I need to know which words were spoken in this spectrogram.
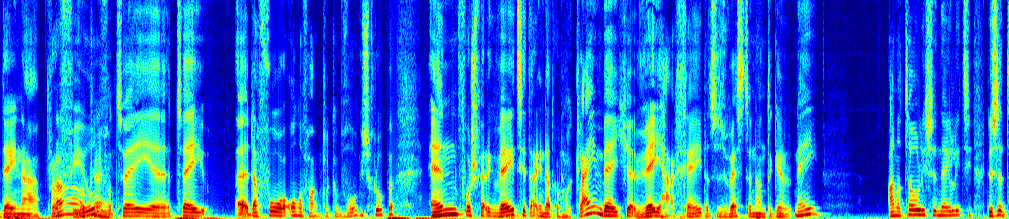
DNA-profiel Oh, van twee, eh, twee eh, daarvoor onafhankelijke bevolkingsgroepen. En voor zover ik weet zit daar inderdaad ook nog een klein beetje WHG, dat is dus Western Hunter-Gatherer. Nee, Anatolische Neolithië. Dus het,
